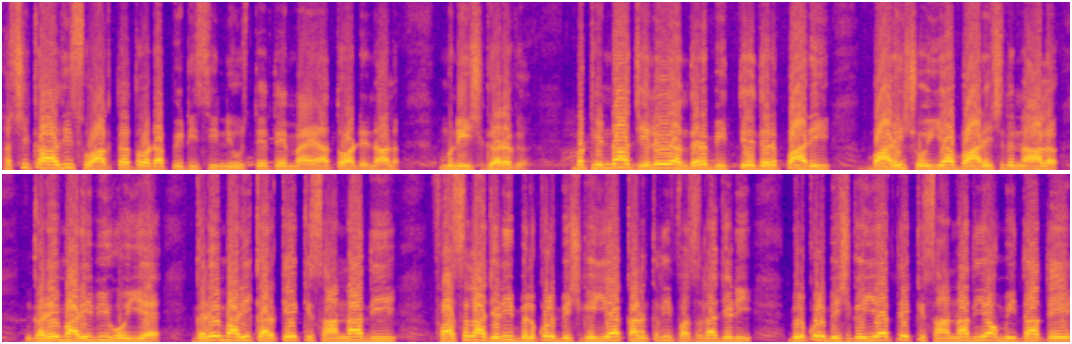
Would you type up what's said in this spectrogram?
ਸਤਿ ਸ਼੍ਰੀ ਅਕਾਲ ਜੀ, ਸਵਾਗਤ ਹੈ ਤੁਹਾਡਾ ਪੀਟੀਸੀ ਨਿਊਜ਼ ਤੇ ਤੇ ਮੈਂ ਆ ਤੁਹਾਡੇ ਨਾਲ ਮਨੀਸ਼ ਗਰਗ। ਬਠਿੰਡਾ ਜ਼ਿਲ੍ਹੇ ਅੰਦਰ ਬੀਤੇ ਦਿਨ ਭਾਰੀ ਬਾਰਿਸ਼ ਹੋਈ ਹੈ ਬਾਰਿਸ਼ ਦੇ ਨਾਲ ਗੜੇਮਾਰੀ ਵੀ ਹੋਈ ਹੈ। ਗੜੇਮਾਰੀ ਕਰਕੇ ਕਿਸਾਨਾਂ ਦੀ ਫਸਲ ਆ ਜਿਹੜੀ ਬਿਲਕੁਲ ਵਿਛ ਗਈ ਹੈ, ਕਣਕ ਦੀ ਫਸਲ ਆ ਜਿਹੜੀ ਬਿਲਕੁਲ ਵਿਛ ਗਈ ਹੈ ਤੇ ਕਿਸਾਨਾਂ ਦੀਆਂ ਉਮੀਦਾਂ ਤੇ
